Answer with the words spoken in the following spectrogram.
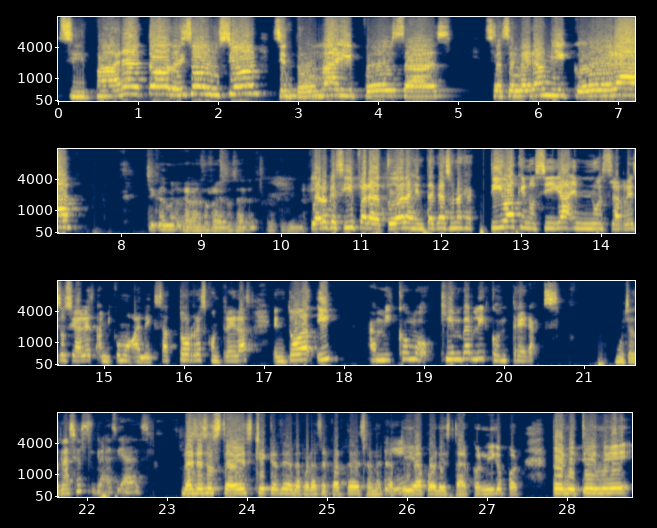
Si para todo hay solución, siento mariposas, se acelera mi cora. Chicas, ¿me regalan sus redes sociales? Claro que sí, para toda la gente acá, Zona Activa, que nos siga en nuestras redes sociales, a mí como Alexa Torres Contreras, en todas, y A mí como Kimberly Contreras. muchas gracias. Gracias. Gracias a ustedes, chicas, de verdad, por hacer parte de Zona Sí. Captiva, por estar conmigo, por permitirme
